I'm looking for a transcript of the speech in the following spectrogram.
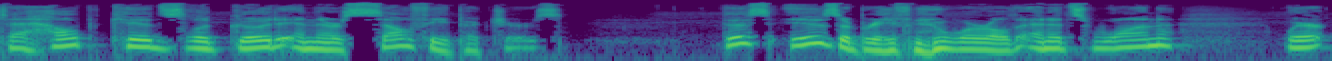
to help kids look good in their selfie pictures. This is a brave new world, and it's one where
